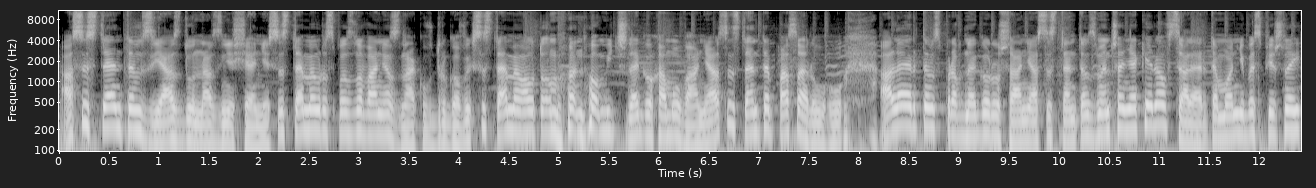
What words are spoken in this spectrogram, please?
asystentem wzjazdu na wzniesienie, systemem rozpoznawania znaków drogowych, systemem autonomicznego hamowania, asystentem pasa ruchu, alertem sprawnego ruszania, asystentem zmęczenia kierowcy, alertem o niebezpiecznej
